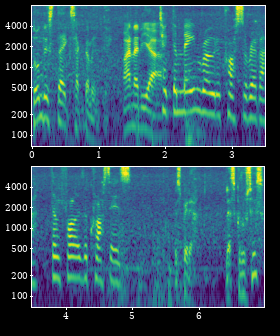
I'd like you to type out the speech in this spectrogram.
¿Dónde está exactamente? Mana dia? Take the main road across the river, then follow the crosses. Espera, ¿las cruces?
